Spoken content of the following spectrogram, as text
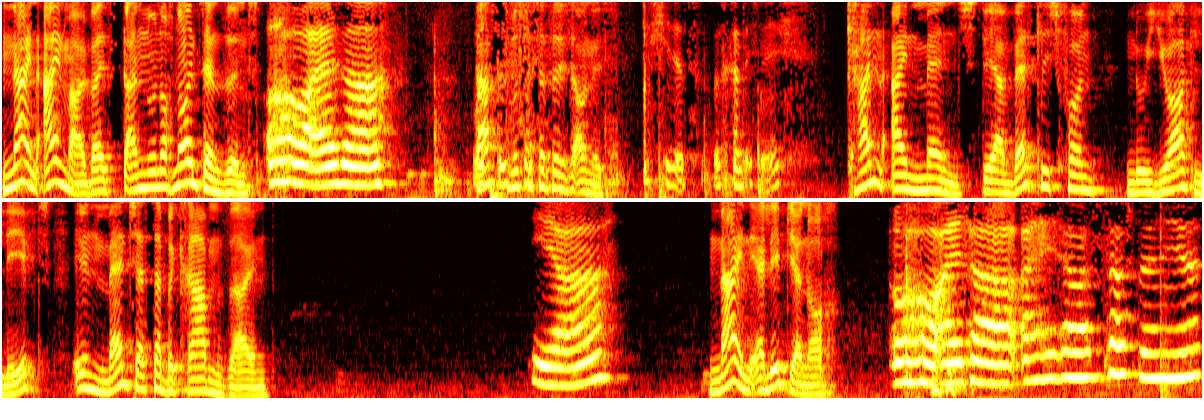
Nein, einmal, weil es dann nur noch 19 sind. Oh, Alter. Das the wusste ich tatsächlich auch nicht. Okay, das, das kannte ich nicht. Kann ein Mensch, der westlich von New York lebt, in Manchester begraben sein? Ja. Nein, er lebt ja noch. Oh, Alter, Alter, was ist das denn hier?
